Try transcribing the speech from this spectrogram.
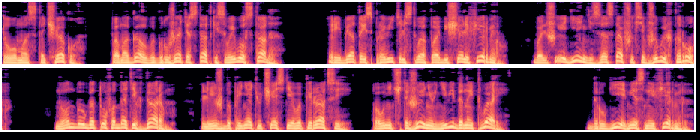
Томас Тачако помогал выгружать остатки своего стада. Ребята из правительства пообещали фермеру большие деньги за оставшихся в живых коров, но он был готов отдать их даром, лишь бы принять участие в операции по уничтожению невиданной твари. Другие местные фермеры,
